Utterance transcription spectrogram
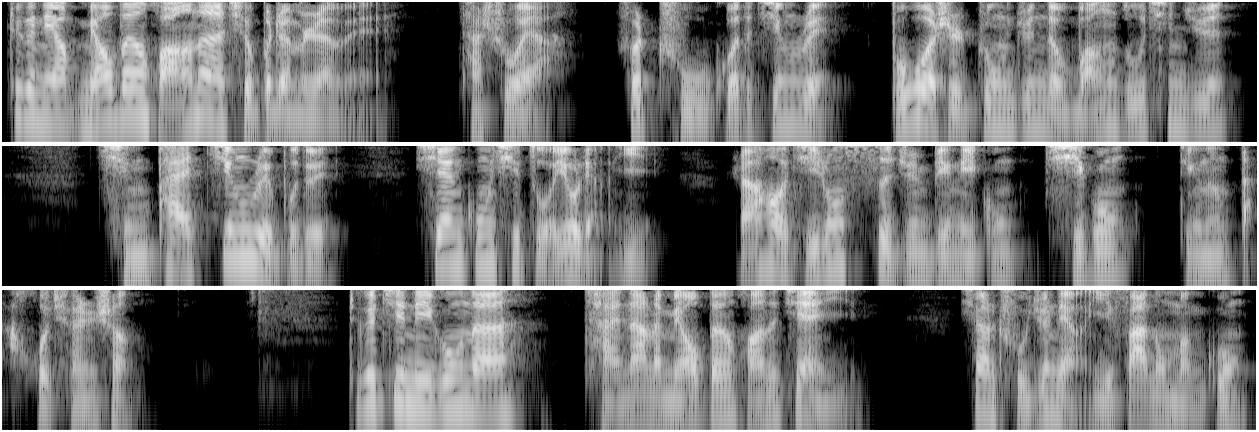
这个苗苗奔黄呢却不这么认为。他说呀，说楚国的精锐不过是中军的王族亲军，请派精锐部队先攻其左右两翼，然后集中四军兵力攻齐攻，定能大获全胜。这个晋厉公呢，采纳了苗奔黄的建议，向楚军两翼发动猛攻，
